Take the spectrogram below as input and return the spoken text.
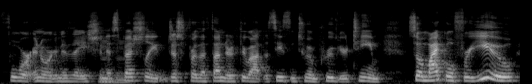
for an organization, Mhm. especially just for the Thunder throughout the season to improve your team. So, Michael, for you,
